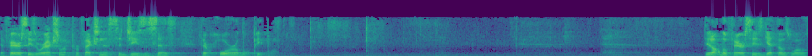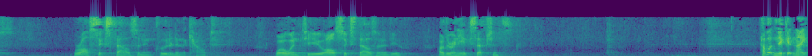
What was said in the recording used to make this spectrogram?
The Pharisees were excellent perfectionists, and Jesus says they're horrible people. Did all the Pharisees get those woes? Were all 6,000 included in the count? Woe unto you, all 6,000 of you. Are there any exceptions? How about Nick at night?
